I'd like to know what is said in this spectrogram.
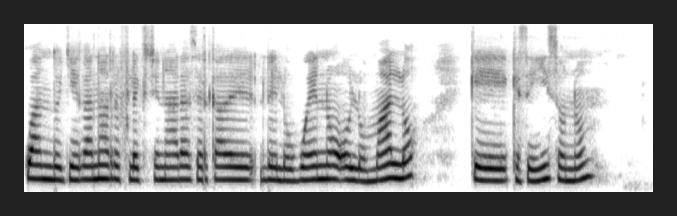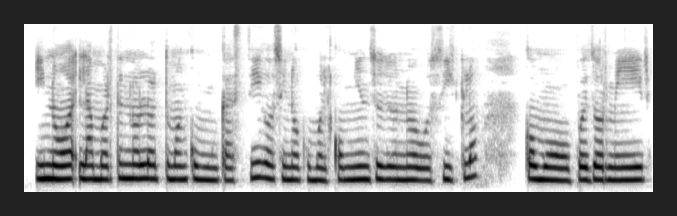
cuando llegan a reflexionar acerca de, lo bueno o lo malo que, que, se hizo, ¿no? Y no, la muerte no lo toman como un castigo, sino como el comienzo de un nuevo ciclo, como pues dormir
